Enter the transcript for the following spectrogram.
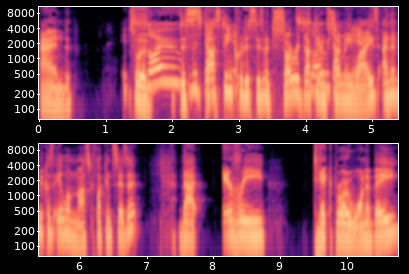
and It's sort of so disgusting reductive. criticism. It's so It's reductive so in so many ways. And then because Elon Musk fucking says it, that every tech bro wannabe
